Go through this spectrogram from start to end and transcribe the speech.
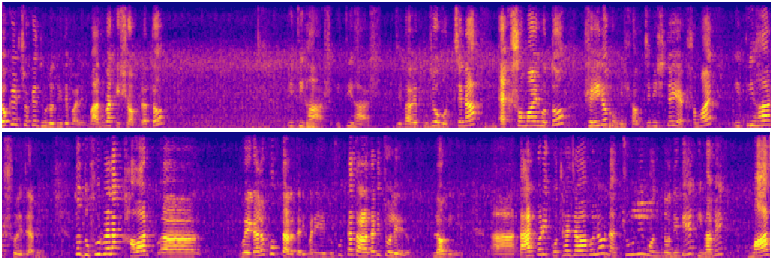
লোকের চোখে ধুলো দিতে পারে। বাদ বাকি সবটা তো ইতিহাস ইতিহাস। যেভাবে পুজো হচ্ছে না, এক সময় হতো সেই রকমই। সব জিনিসটাই এক সময় ইতিহাস হয়ে যাবে। তো দুপুরবেলা খাওয়ার হয়ে গেল খুব তাড়াতাড়ি। মানে দুপুরটা তাড়াতাড়ি চলে এলো ব্লগিংয়ে তারপরে কোথায় যাওয়া হলো না চুনি নদীতে কীভাবে মাছ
